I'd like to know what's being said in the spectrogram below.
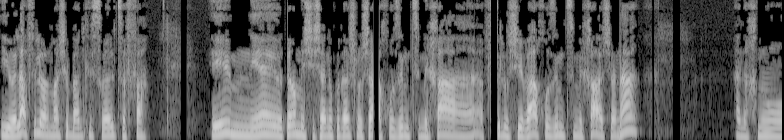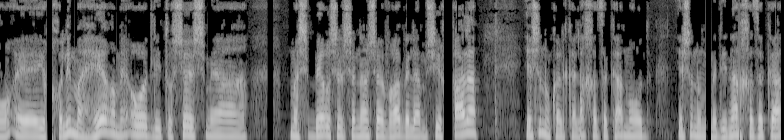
היא עולה אפילו על מה שבנק ישראל צפה. אם נהיה יותר מ-6.3% צמיחה, אפילו 7% צמיחה השנה, אנחנו אה, יכולים מהר מאוד להתאושש מהמשבר של שנה שעברה ולהמשיך הלאה. יש לנו כלכלה חזקה מאוד, יש לנו מדינה חזקה,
